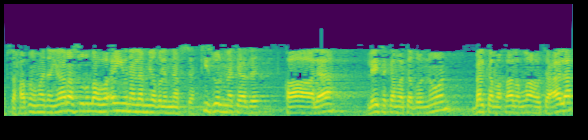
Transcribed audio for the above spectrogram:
الصحابه اومدن یا رسول الله و اینا لم يظلم نفسه؟ کی ظلم نکرده؟ قال ليس كما تظنون بل كما قال الله تعالى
